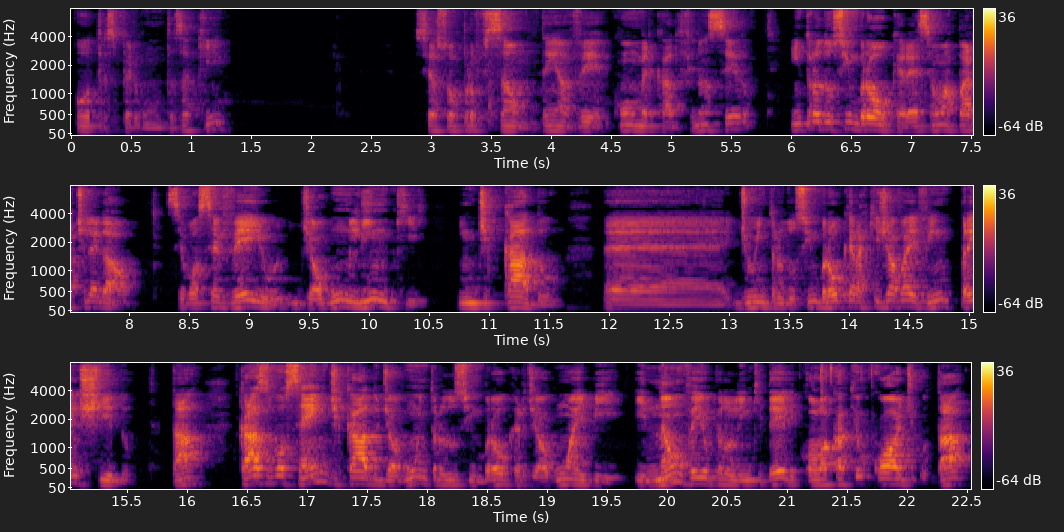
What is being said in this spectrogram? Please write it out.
Outras perguntas aqui. Se a sua profissão tem a ver com o mercado financeiro. Introducing broker, essa é uma parte legal. Se você veio de algum link indicado é, de um introducing broker, aqui já vai vir preenchido, tá? Caso você é indicado de algum introducing broker, de algum IB e não veio pelo link dele, coloca aqui o código, tá?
